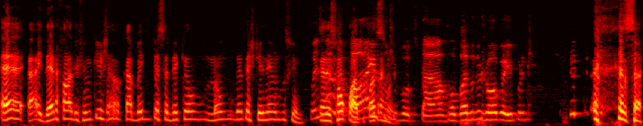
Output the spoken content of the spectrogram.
é, a ideia era falar de filme que eu acabei de perceber que eu não detestei nenhum dos filmes. Pois Quer é, dizer, só o 4. falar 4 isso, é ruim. tipo, tu tá roubando no jogo aí, porque. Essa-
